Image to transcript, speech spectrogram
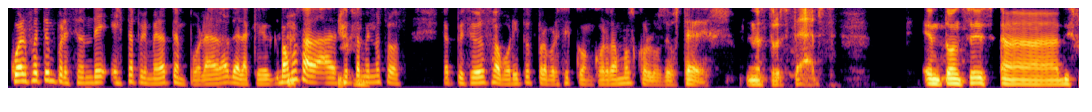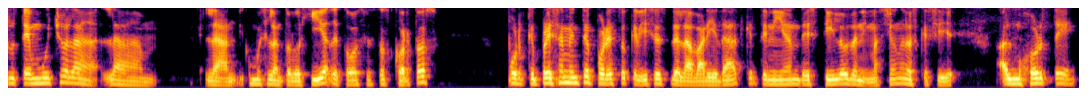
¿cuál fue tu impresión de esta primera temporada de la que vamos a, decir también nuestros episodios favoritos para ver si concordamos con los de ustedes? nuestros fabs. Entonces, ah, disfruté mucho la, la, la, ¿cómo dice? la antología de todos estos cortos, porque precisamente por esto que dices de la variedad que tenían de estilos de animación en los que si a lo mejor te,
